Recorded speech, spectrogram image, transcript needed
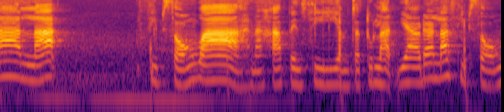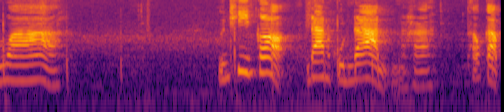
ด้านละ 12 วา นะคะ เป็นสี่เหลี่ยมจัตุรัสยาวด้านละ 12 วา พื้นที่ก็ด้านคูณด้านนะคะ เท่ากับ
